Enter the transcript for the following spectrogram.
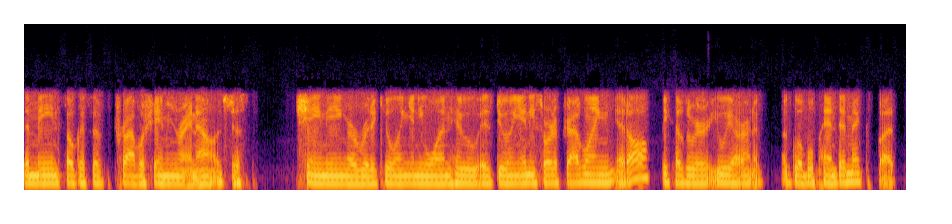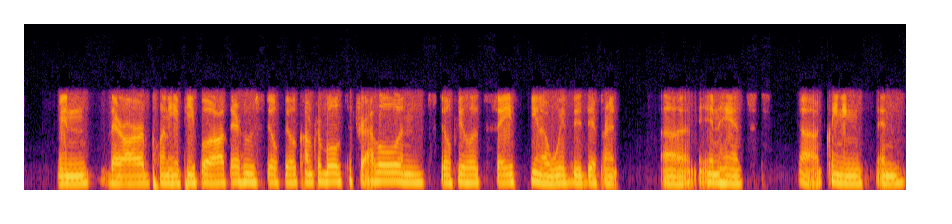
the main focus of travel shaming right now is just shaming or ridiculing anyone who is doing any sort of traveling at all because we're we are in a, a global pandemic. But I mean, there are plenty of people out there who still feel comfortable to travel and still feel it's safe, you know, with the different uh, enhanced uh, cleaning and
